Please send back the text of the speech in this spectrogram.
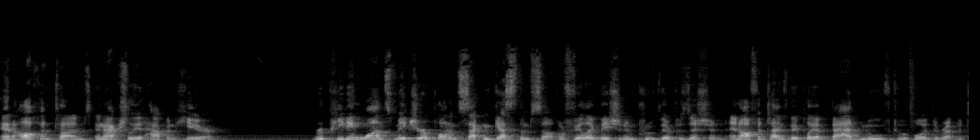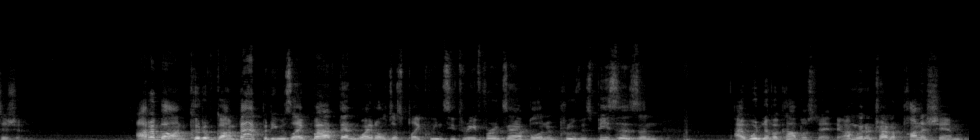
And oftentimes, and actually it happened here, repeating once makes your opponent second guess themselves or feel like they should improve their position. And oftentimes they play a bad move to avoid the repetition. Adhiban could have gone back, but he was like, but then white will just play queen c3, for example, and improve his pieces, and I wouldn't have accomplished anything. I'm going to try to punish him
